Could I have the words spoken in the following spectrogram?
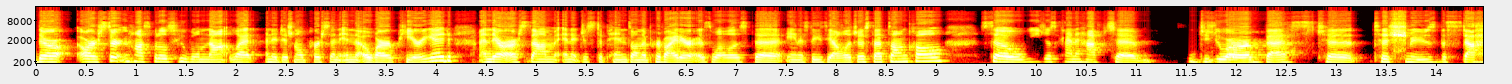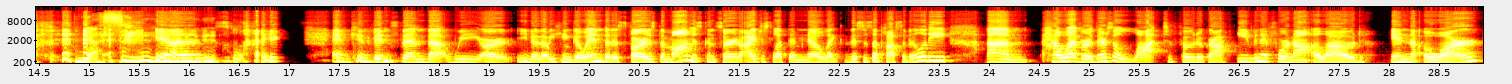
there are certain hospitals who will not let an additional person in the OR period. And there are some, and it just depends on the provider as well as the anesthesiologist that's on call. So we just kind of have to do our best to to schmooze the stuff. Yes. and like and convince them that we are, you know, that we can go in. But as far as the mom is concerned, I just let them know like this is a possibility. Um, however, there's a lot to photograph, even if we're not allowed in the OR.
